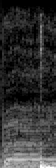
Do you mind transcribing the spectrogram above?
back.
